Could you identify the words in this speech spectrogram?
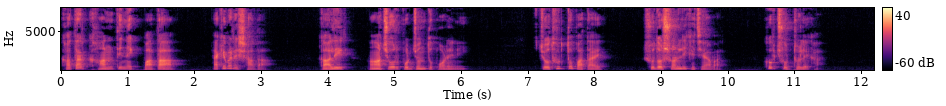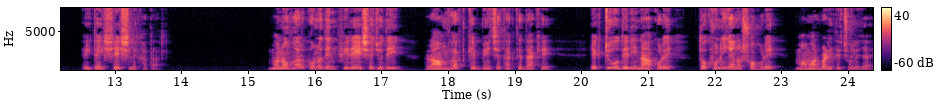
খাতার খান তিনেক পাতা একেবারে সাদা, কালির আঁচড় পর্যন্ত পড়েনি। চতুর্থ পাতায় সুদর্শন লিখেছে আবার, খুব ছোট্ট লেখা, এইটাই শেষ লেখা তার। মনোহর কোনোদিন ফিরে এসে যদি রামভক্তকে বেঁচে থাকতে দেখে, একটুও দেরি না করে তখনই যেন শহরে মামার বাড়িতে চলে যায়।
